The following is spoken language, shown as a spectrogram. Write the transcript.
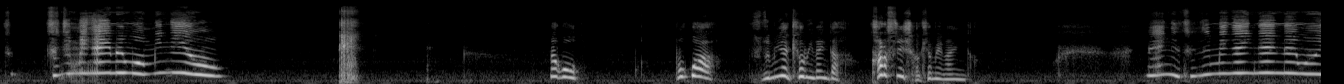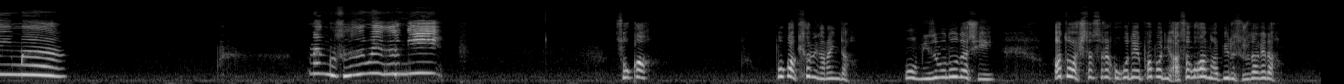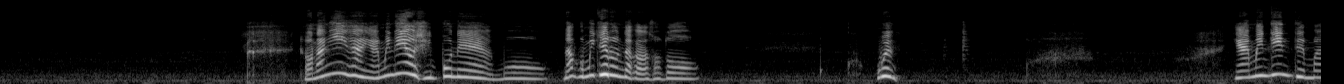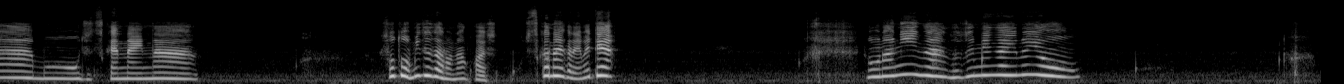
つ、スズメがいるもん見てよ。ナコ、僕はスズメには興味ないんだ。カラスにしか興味ないんだ。なんでスズメがいないんだもん、今。なんか進めすぎ。そうか。僕は興味がないんだ。もう水も飲んだし、あとはひたすらここでパパに朝ごはんのアピールするだけだ。トラ兄さんやめてよ、尻尾ね。もう、なんか見てるんだから、外。ごめん。やめてってば、もう落ち着かないな。外を見てたのなんか落ち着かないからやめて。トラ兄さん、スズメがいるよ。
